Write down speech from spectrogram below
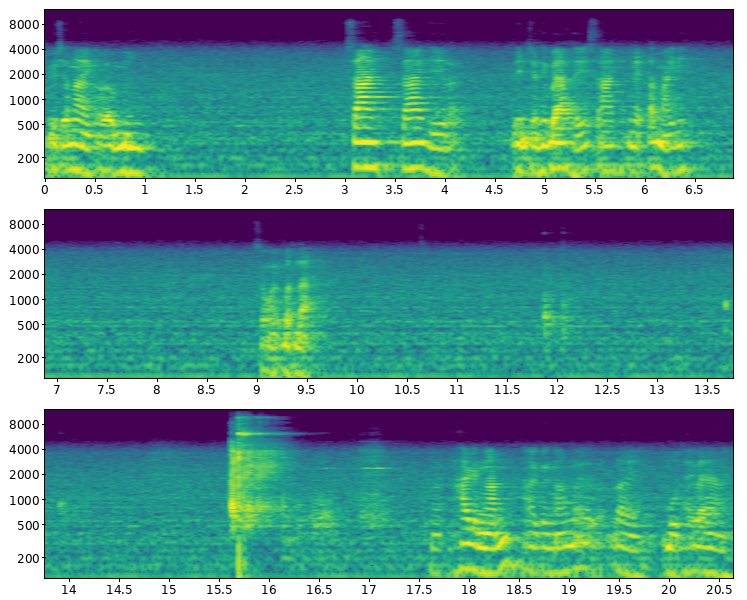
Như chén này là mình sai sai thì lại đến chén thứ ba thấy sai thì lại tắt máy đi. Xong rồi bật lại. Hai cái ngắn hai cái ngắn là một hai ba này.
